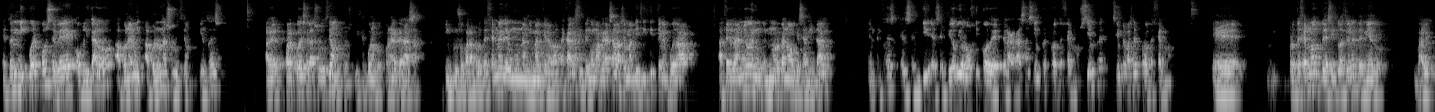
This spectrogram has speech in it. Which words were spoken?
entonces mi cuerpo se ve obligado a poner, a poner una solución. Y entonces, a ver, ¿cuál puede ser la solución? Pues dice, bueno, pues poner grasa. Incluso para protegerme de un animal que me va a atacar. Si tengo más grasa va a ser más difícil que me pueda hacer daño en, en un órgano que sea vital. Entonces, el, sentido biológico de, la grasa siempre es protegernos, siempre, siempre va a ser protegernos. Eh, protegernos de situaciones de miedo, ¿vale?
